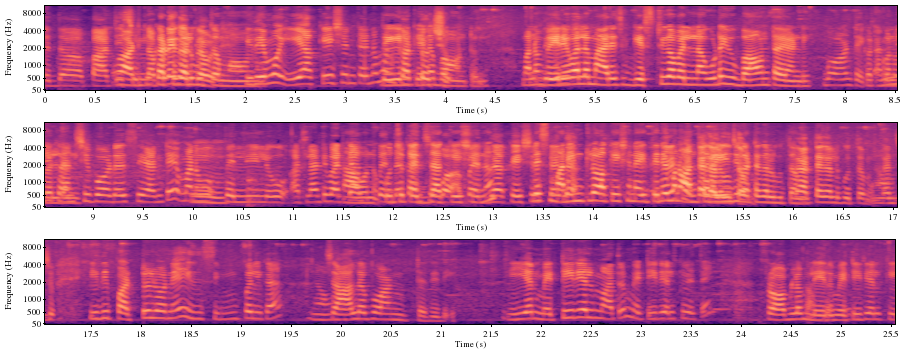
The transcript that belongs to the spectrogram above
పెద్ద పార్టీస్. ఇదేమో ఏ అకేషన్ కైనా మనం బాగుంటుంది. మనం వేరే వాళ్ళ మ్యారేజ్ గెస్ట్గా వెళ్ళినా కూడా ఇవి బాగుంటాయండి. బాగుంటాయి. కంచి బోర్డర్స్ అంటే మనము పెళ్ళిళ్ళు అట్లాంటి వాటి అవును కొంచెం పెద్ద అకేషన్ ప్లస్ మన ఇంట్లో అకేషన్ అయితేనే మనం అంత రేంజ్ కట్టగలుగుతాం. కట్టగలుగుతాం. కంచి ఇది పట్టులోనే ఇది సింపుల్గా చాలా బాగుంటది ఇది. ఇయర్ మెటీరియల్ మాత్రం మెటీరియల్కి అయితే ప్రాబ్లం లేదు. మెటీరియల్కి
